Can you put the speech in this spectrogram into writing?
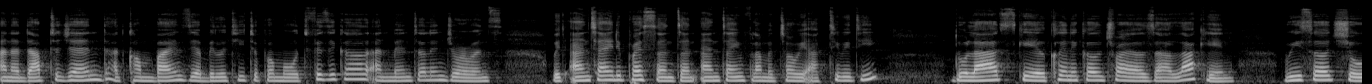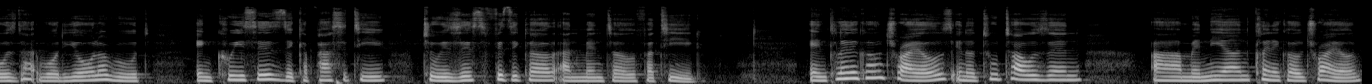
an adaptogen that combines the ability to promote physical and mental endurance with antidepressant and anti inflammatory activity. Though large scale clinical trials are lacking, research shows that rhodiola root increases the capacity to resist physical and mental fatigue. In clinical trials, in a 2000 Armenian clinical trial,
